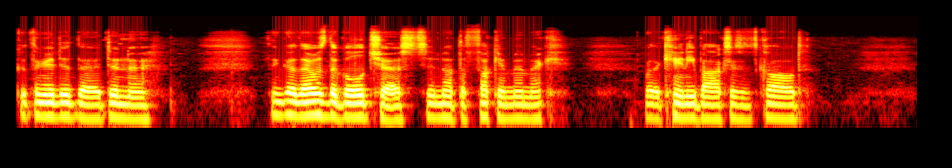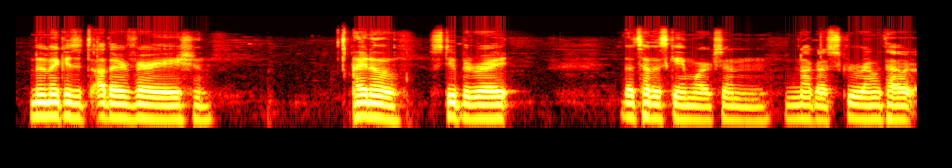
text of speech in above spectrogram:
Good thing I did that, didn't I? Thank God that was the gold chest and not the fucking mimic. Or the candy box as it's called. Mimic is its other variation. I know, stupid, right? That's how this game works, and I'm not gonna screw around with how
